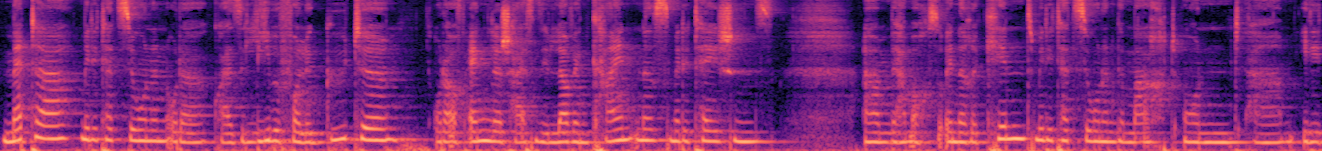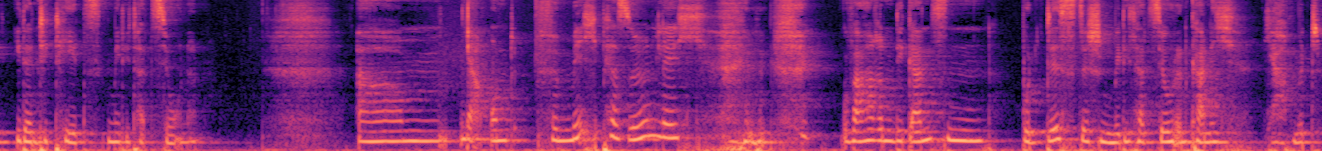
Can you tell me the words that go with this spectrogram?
Metta-Meditationen oder quasi liebevolle Güte oder auf Englisch heißen sie Loving Kindness Meditations. Ähm, wir haben auch so innere Kind-Meditationen gemacht und ähm, Identitätsmeditationen. Ähm, ja, und für mich persönlich waren die ganzen buddhistischen Meditationen, kann ich ja mit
